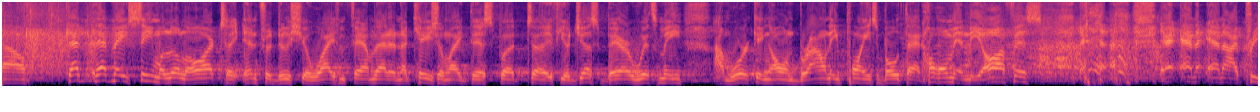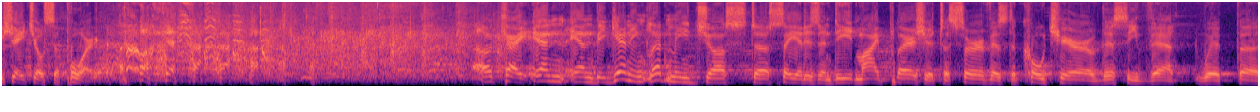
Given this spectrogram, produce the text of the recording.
Now, that, that may seem a little odd to introduce your wife and family at an occasion like this, but uh, if you just bear with me, I'm working on brownie points both at home and the office, and, and I appreciate your support. Okay, in, in beginning, let me just uh, say it is indeed my pleasure to serve as the co-chair of this event with uh,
